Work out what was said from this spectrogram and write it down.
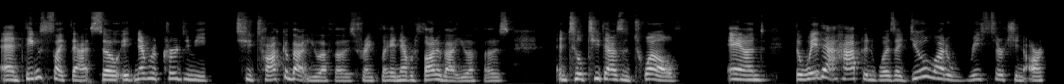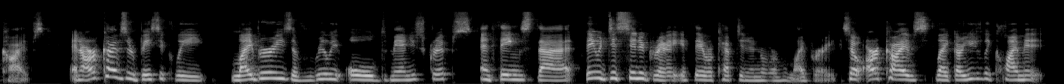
and things like that. So it never occurred to me to talk about ufos frankly. I never thought about ufos until 2012 and the way that happened was i do a lot of research in archives and archives are basically libraries of really old manuscripts and things that they would disintegrate if they were kept in a normal library. So archives like are usually climate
